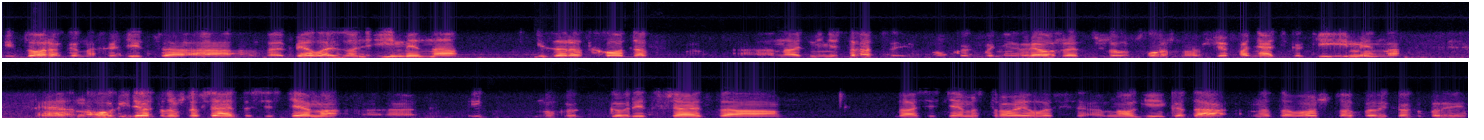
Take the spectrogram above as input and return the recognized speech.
и дорого находиться а в белой зоне именно из-за расходов э, на администрации. Ну, как бы не говоря уже, что сложно вообще понять, какие именно э, налоги делать, потому что вся эта система, э, ну, как говорится, вся эта да, система строилась многие года на того, чтобы как бы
